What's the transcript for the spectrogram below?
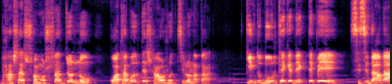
ভাষার সমস্যার জন্য কথা বলতে সাহস হচ্ছিল না তার। কিন্তু দূর থেকে দেখতে পেয়ে সিসি দাদা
